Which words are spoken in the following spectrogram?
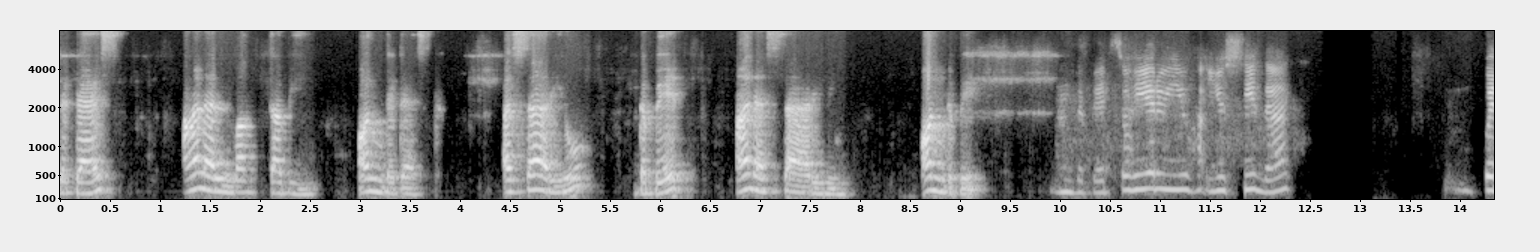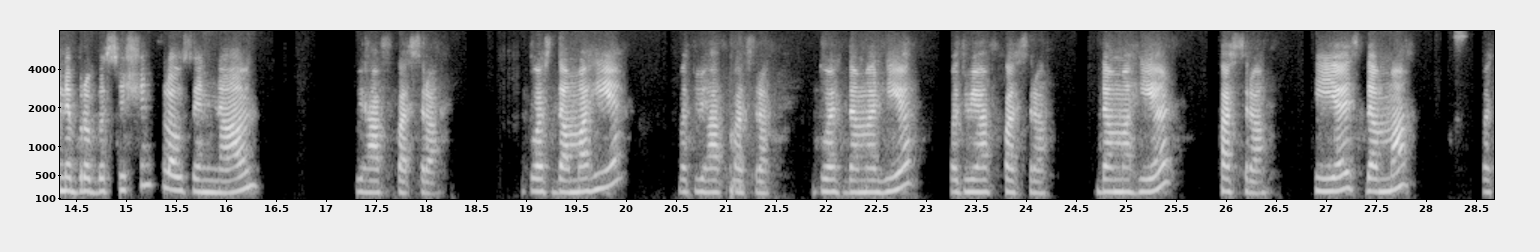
the desk. Al al maktabi, on the desk. Asariru, the bed. Al asariri, on the bed. on the bed. So here you you see that when a preposition follows a noun, we have kasra. It was dhamma here, but we have kasra. It was dhamma here, but we have kasra. Dhamma here, kasra. Here is dhamma, but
